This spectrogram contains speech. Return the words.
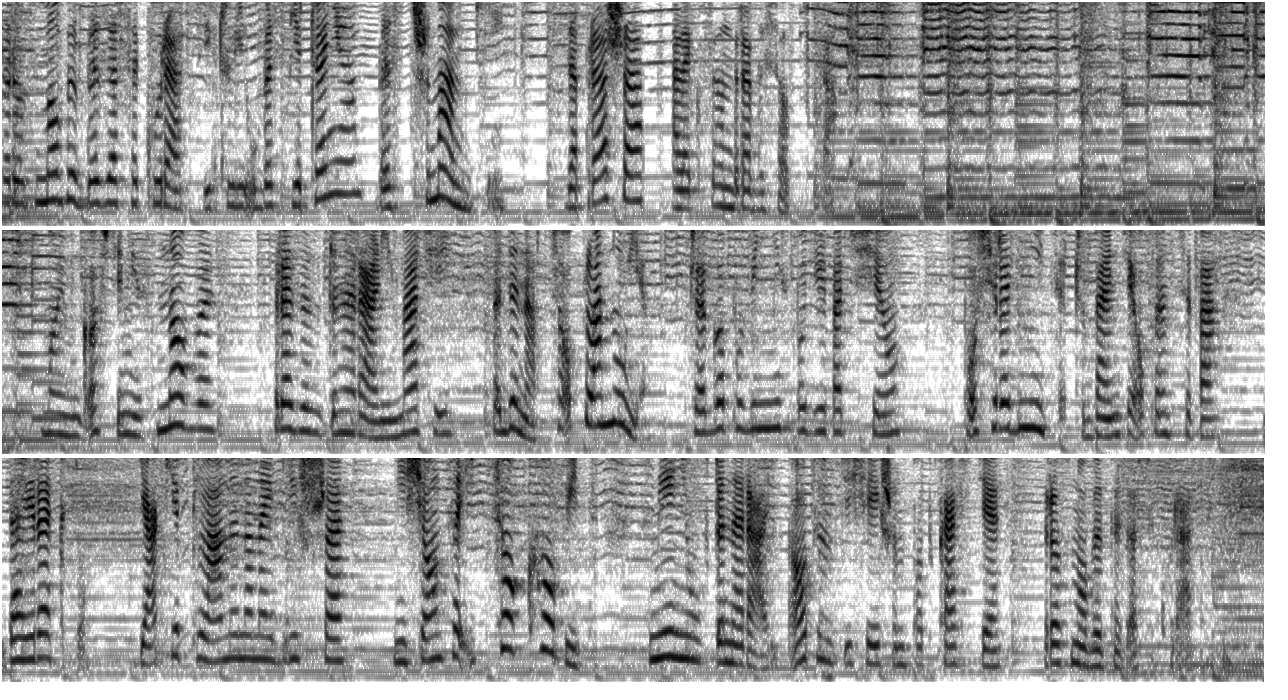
Rozmowy bez asekuracji, czyli ubezpieczenia bez trzymanki. Zaprasza Aleksandra Wysocka. Moim gościem jest nowy prezes Generali Maciej Fedyna. Co planuje? Czego powinni spodziewać się pośrednicy? Czy będzie ofensywa Directu? Jakie plany na najbliższe miesiące i co COVID zmienił w Generali? O tym w dzisiejszym podcaście Rozmowy bez asekuracji.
